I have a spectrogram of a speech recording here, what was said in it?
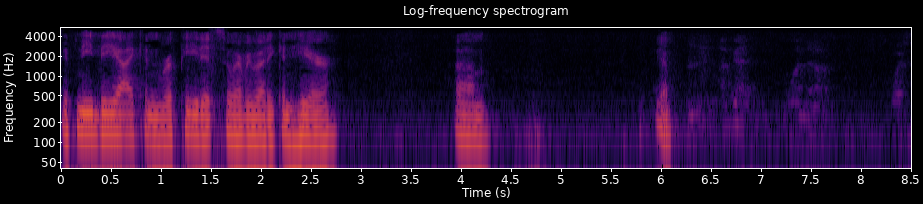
if need be, I can repeat it so everybody can hear. Um, yeah. I've got one uh, question.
